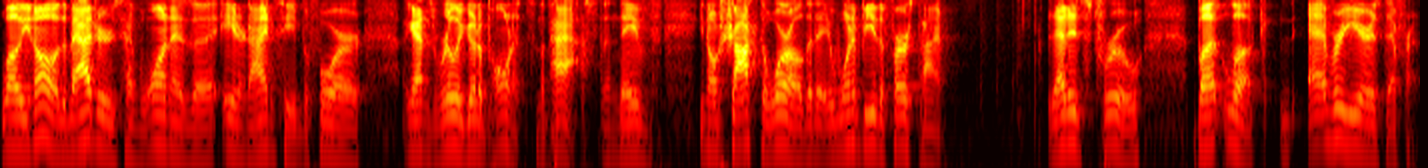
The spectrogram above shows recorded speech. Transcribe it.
well, you know, the Badgers have won as a eight or nine seed before against really good opponents in the past, and they've you know, shock the world that it wouldn't be the first time. That is true. But look, every year is different.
